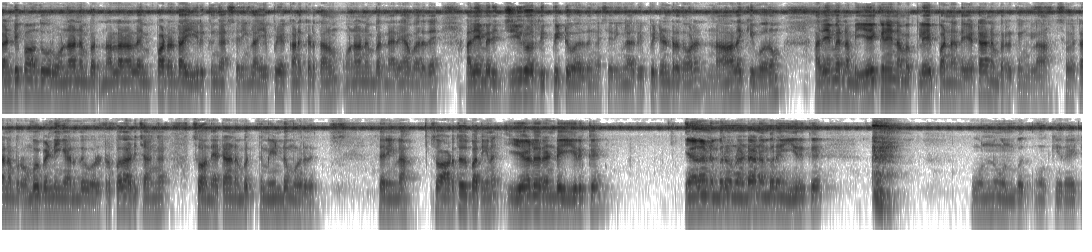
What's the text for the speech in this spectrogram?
கண்டிப்பாக வந்து ஒரு ஒன்றா நம்பர் நல்ல நல்ல இம்பார்ட்டண்ட்டாக இருக்குங்க சரிங்களா? எப்படி கணக்கெடுத்தாலும் ஒன்றா நம்பர் நிறையா வருது. அதேமாரி ஜீரோ ரிப்பீட் வருதுங்க சரிங்களா? ரிப்பீட்டுன்றதோட நாளைக்கு வரும். அதேமாரி நம்ம ஏற்கனவே நம்ம ப்ளே பண்ண அந்த எட்டாம் நம்பர் இருக்குங்களா? ஸோ எட்டாம் நம்பர் ரொம்ப பெண்டிங்காக இருந்து ஒரு ட்ரிப்பு தான் அடித்தாங்க ஸோ அந்த எட்டாம் நம்பர் மீண்டும் வருது சரிங்களா? ஸோ அடுத்தது பார்த்திங்கன்னா ஏழு ரெண்டு இருக்குது ஏழாம் நம்பரும் ரெண்டாம் நம்பரும் இருக்குது ஒன்று ஒன்பது. Okay right.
